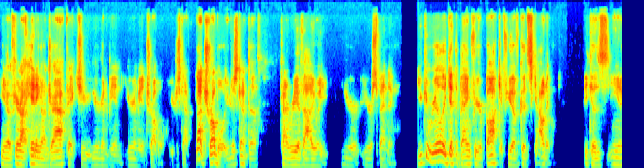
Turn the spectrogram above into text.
you know, if you're not hitting on draft picks, you, you're going to be in, you're going to be in trouble. You're just going to, not trouble. You're just going to have to kind of reevaluate your, your spending you can really get the bang for your buck if you have good scouting because you know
